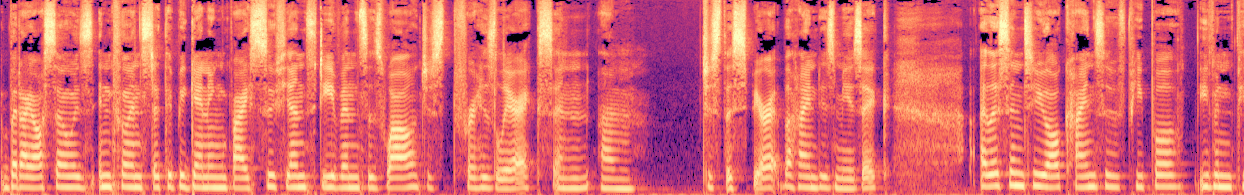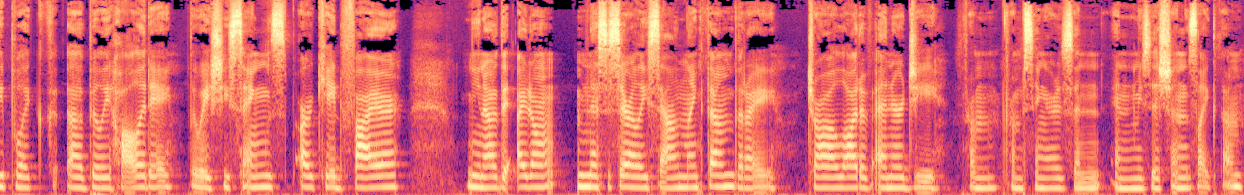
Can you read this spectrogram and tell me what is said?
but I also was influenced at the beginning by Sufjan Stevens as well, just for his lyrics and um, just the spirit behind his music. I listen to all kinds of people, even people like uh, Billie Holiday, the way she sings Arcade Fire. You know, the, I don't necessarily sound like them, but I draw a lot of energy from, from singers and, and musicians like them.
